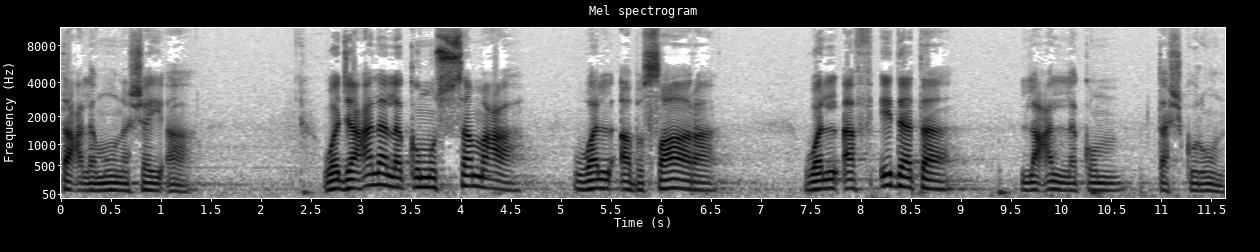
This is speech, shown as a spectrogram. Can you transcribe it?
تعلمون شیئا وجعل لکم السمع والابصار والافئدة لعلکم تشکرون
